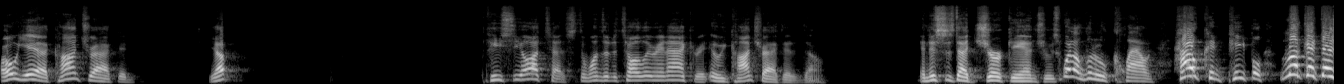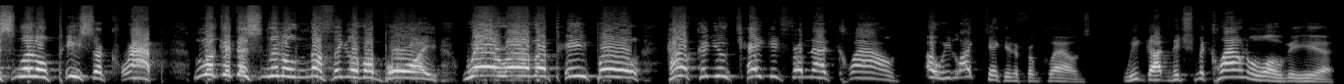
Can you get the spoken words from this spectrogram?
Oh, yeah, contracted. Yep. PCR test, the ones that are totally inaccurate. He contracted it, though. And this is that jerk Andrews. What a little clown. How can people look at this little piece of crap? Look at this little nothing of a boy. Where are the people? How can you take it from that clown? Oh, we like taking it from clowns. We got Mitch McClownell over here.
